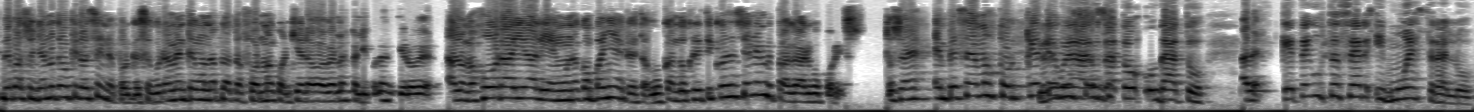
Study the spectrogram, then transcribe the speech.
De paso, ya no tengo que ir al cine porque seguramente en una plataforma cualquiera va a ver las películas que quiero ver. A lo mejor hay alguien en una compañía que está buscando críticos de cine y me paga algo por eso. Entonces, empecemos por qué Yo te voy gusta a dar un dato, un dato. A ver. ¿Qué te gusta hacer? Y muéstralo,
